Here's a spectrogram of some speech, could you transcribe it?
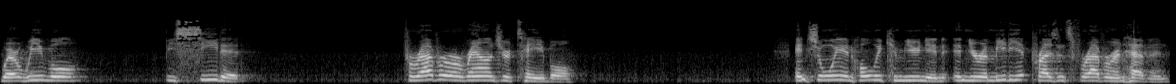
where we will be seated forever around your table, enjoying Holy Communion in your immediate presence forever in heaven,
